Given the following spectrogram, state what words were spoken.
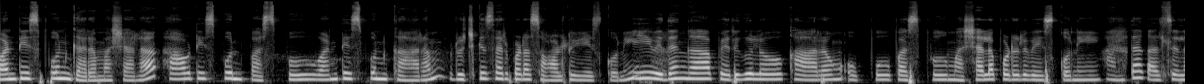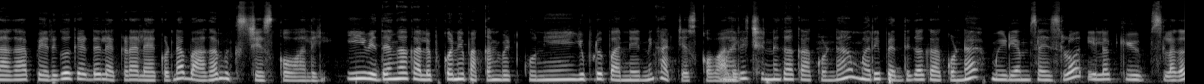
వన్ టీ స్పూన్ గరం మసాలా పావు టీ స్పూన్ పసుపు వన్ టీ స్పూన్ కారం రుచికి సరిపడా సాల్ట్ వేసుకొని ఈ విధంగా పెరుగులో కారం ఉప్పు పసుపు మసాలా పొడులు వేసుకొని అంతా కలిసేలాగా పెరుగు గడ్డలు ఎక్కడా లేకుండా బాగా మిక్స్ చేసుకోవాలి. ఈ విధంగా కలుపుకొని పక్కన పెట్టుకొని ఇప్పుడు పన్నీర్ని కట్ చేసుకోవాలి. మరి చిన్నగా కాకుండా మరి పెద్దగా కాకుండా మీడియం సైజులో ఇలా క్యూబ్స్ లాగా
